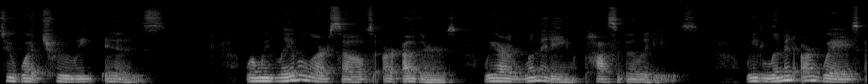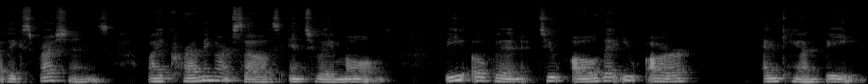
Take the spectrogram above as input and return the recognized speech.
to what truly is. When we label ourselves or others, we are limiting possibilities. We limit our ways of expressions by cramming ourselves into a mold. Be open to all that you are and can be.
